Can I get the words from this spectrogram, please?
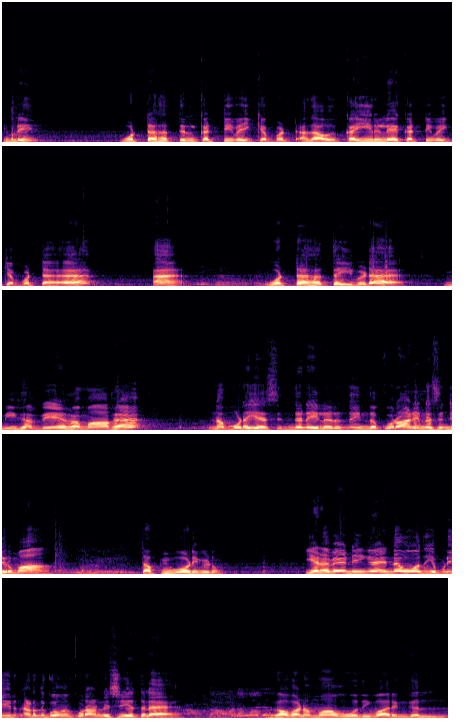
இப்படி ஒட்டகத்தில் கட்டி வைக்கப்பட்ட அதாவது கயிறிலே கட்டி வைக்கப்பட்ட ஒட்டகத்தை விட மிக வேகமாக நம்முடைய சிந்தனையிலிருந்து இந்த குரான் என்ன செஞ்சிருமா? தப்பி ஓடிவிடும். எனவே நீங்கள் என்ன ஓது எப்படி இரு- நடந்துக்கோங்க குரான் விஷயத்தில்? கவனமாக ஓதி வாருங்கள்.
